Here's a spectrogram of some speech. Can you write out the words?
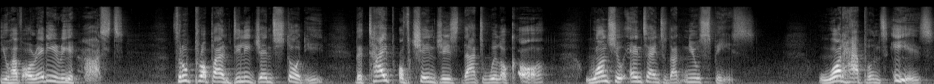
you have already rehearsed through proper and diligent study the type of changes that will occur once you enter into that new space, what happens is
